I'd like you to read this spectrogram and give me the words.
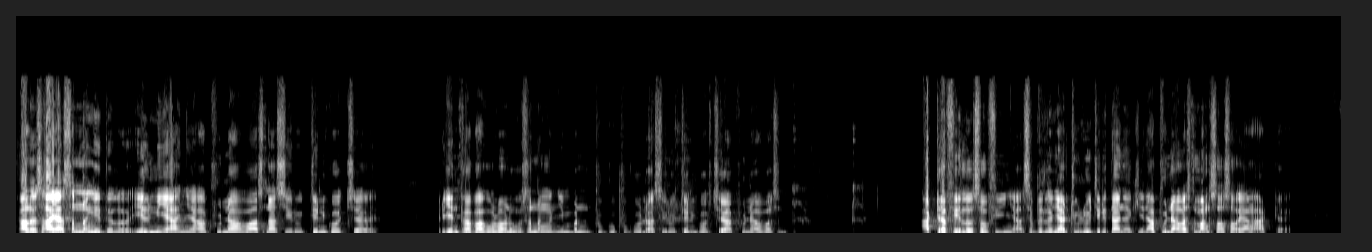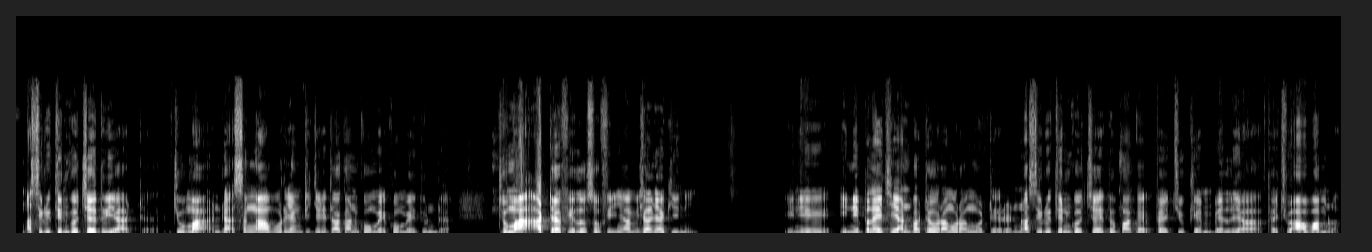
Kalau saya seneng itu loh ilmiahnya Abu Nawas, Nasiruddin Koja. Rian bapak kula niku seneng nyimpen buku-buku Nasiruddin Koja, Abu Nawas. Ada filosofinya. Sebetulnya dulu ceritanya gini, Abu Nawas memang sosok yang ada. Nasiruddin Koja itu ya ada. Cuma ndak sengawur yang diceritakan komik-komik itu ndak. Cuma ada filosofinya. Misalnya gini. Ini ini pelecehan pada orang-orang modern. Nasiruddin Koja itu pakai baju gembel ya, baju awam lah.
